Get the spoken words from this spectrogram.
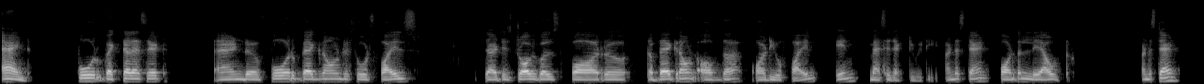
and four vector asset and uh, four background resource files. That is drawables for uh, the background of the audio file in message activity. Understand? For the layout. Understand?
